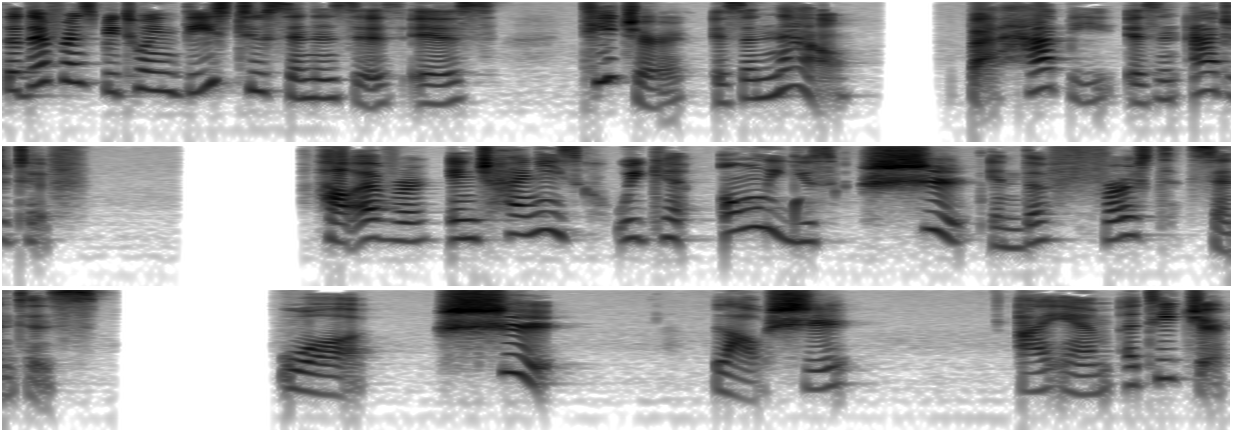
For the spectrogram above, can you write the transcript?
The difference between these two sentences is teacher is a noun, but happy is an adjective. However, in Chinese, we can only use 是 in the first sentence. 我是老师. I am a teacher.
